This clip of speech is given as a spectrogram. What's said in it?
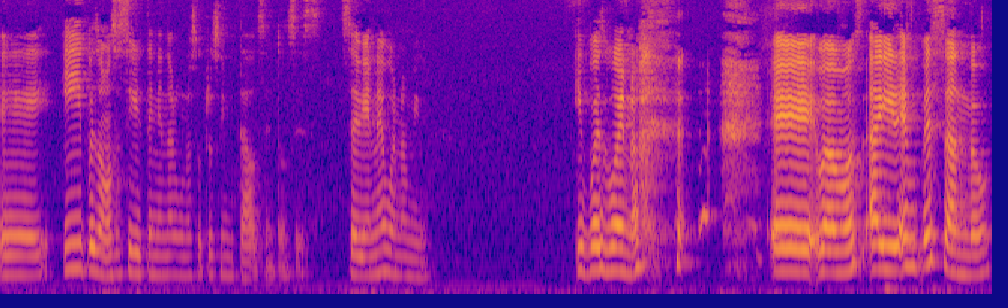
Eh, y pues vamos a seguir teniendo algunos otros invitados, entonces se viene bueno amigo. Y pues bueno, Eh, vamos a ir empezando.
